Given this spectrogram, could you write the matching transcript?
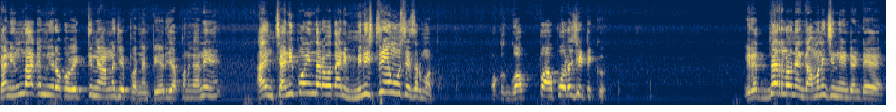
కానీ ఇందాక మీరు ఒక వ్యక్తిని అన్న చెప్పారు నేను పేరు చెప్పను కానీ ఆయన చనిపోయిన తర్వాత ఆయన మినిస్ట్రీ మూసేశారు మొత్తం. ఒక గొప్ప అపోలజిటిక్. వీరిద్దరిలో నేను గమనించింది ఏంటంటే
